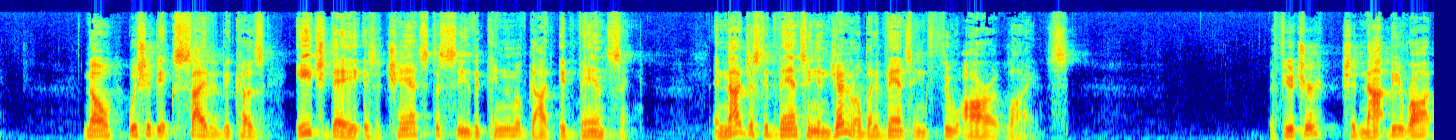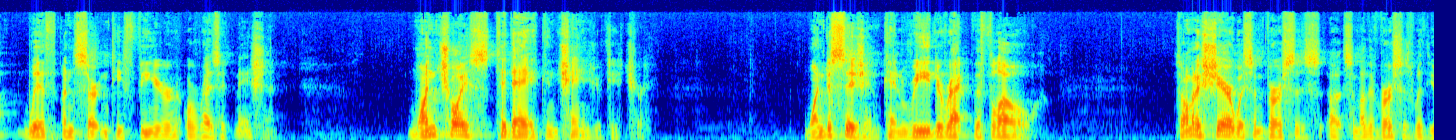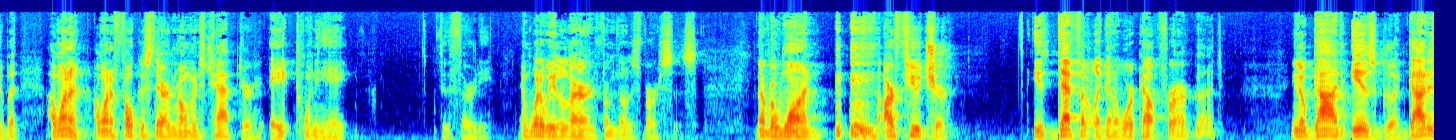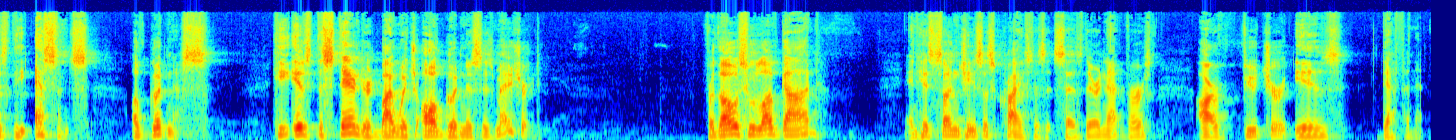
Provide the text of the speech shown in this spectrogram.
No, we should be excited because each day is a chance to see the kingdom of God advancing. And not just advancing in general, but advancing through our lives. The future should not be wrought with uncertainty, fear, or resignation. One choice today can change your future. One decision can redirect the flow. So I'm going to share with some verses, uh, some other verses with you, but I want to I want to focus there in Romans chapter 8, 28 through 30. And what do we learn from those verses? Number one, our future is definitely going to work out for our good. You know, God is good. God is the essence of goodness. He is the standard by which all goodness is measured. For those who love God and his son Jesus Christ, as it says there in that verse, Our future is definite.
